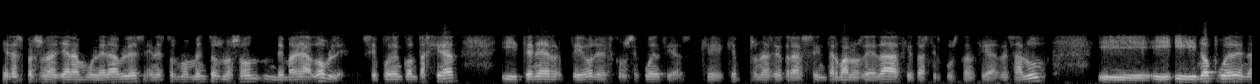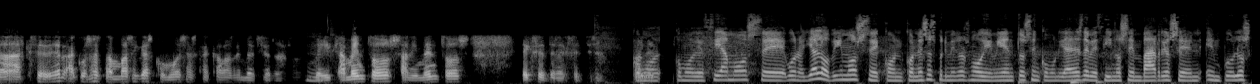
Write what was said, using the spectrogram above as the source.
esas personas ya eran vulnerables, en estos momentos lo son de manera doble. Se pueden contagiar y tener peores consecuencias que, que personas de otros intervalos de edad y otras circunstancias de salud y, y- y no pueden acceder a cosas tan básicas como esas que acabas de mencionar. Mm. Medicamentos, alimentos, etcétera, etcétera. Como, ¿Vale? como decíamos, eh, bueno, ya lo vimos eh, con, con esos primeros movimientos en comunidades de vecinos, en barrios, en, en pueblos,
